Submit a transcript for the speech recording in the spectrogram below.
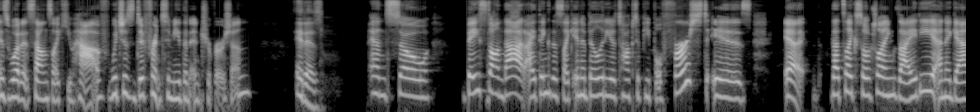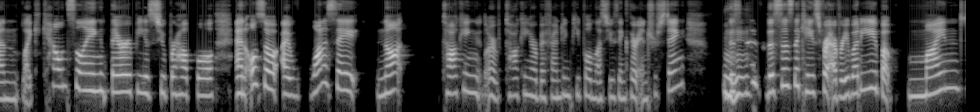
is what it sounds like you have, which is different to me than introversion. It is. And so, based on that, I think this like inability to talk to people first is uh, that's like social anxiety. And again, like counseling, therapy is super helpful. And also, I want to say, not talking or talking or befriending people unless you think they're interesting. This Mhm. is this is the case for everybody, but mind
